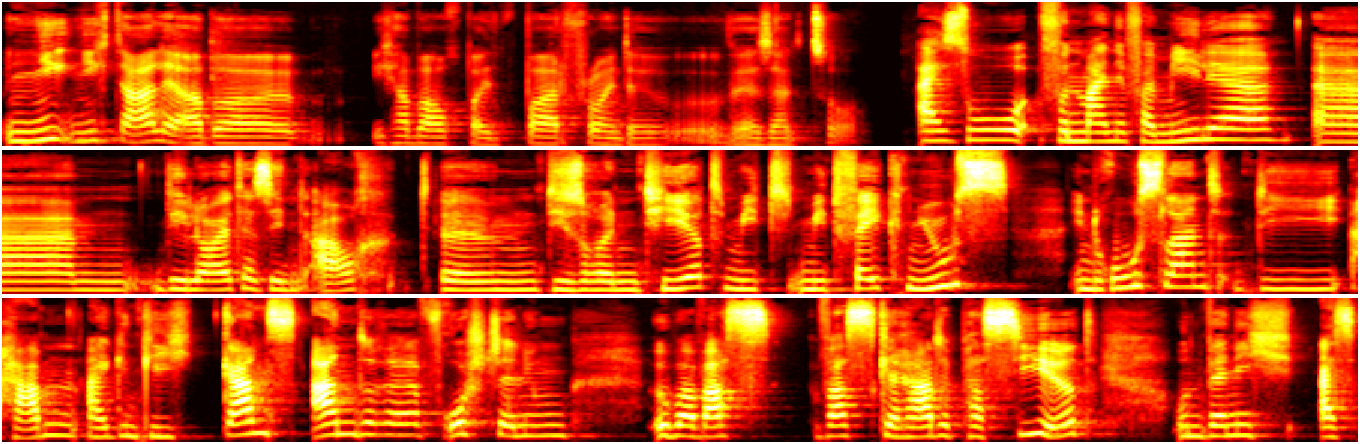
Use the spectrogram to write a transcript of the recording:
nicht, nicht alle, aber ich habe auch ein paar Freunde, wer sagt so. Also von meiner Familie, ähm, die Leute sind auch ähm, disorientiert mit, mit Fake News in Russland. Die haben eigentlich ganz andere Vorstellungen über was was gerade passiert. Und wenn ich, als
